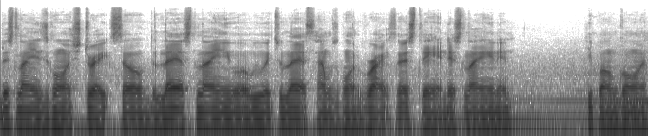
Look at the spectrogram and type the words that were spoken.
But this lane is going straight. So the last lane where we went to last time was going right. So let's stay in this lane and keep on going.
